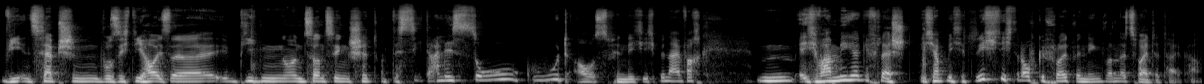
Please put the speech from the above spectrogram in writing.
wie Inception, wo sich die Häuser biegen und sonstigen Shit. Und das sieht alles so gut aus, finde ich. Ich bin einfach, mh, ich war mega geflasht. Ich habe mich richtig drauf gefreut, wenn irgendwann der zweite Teil kam.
